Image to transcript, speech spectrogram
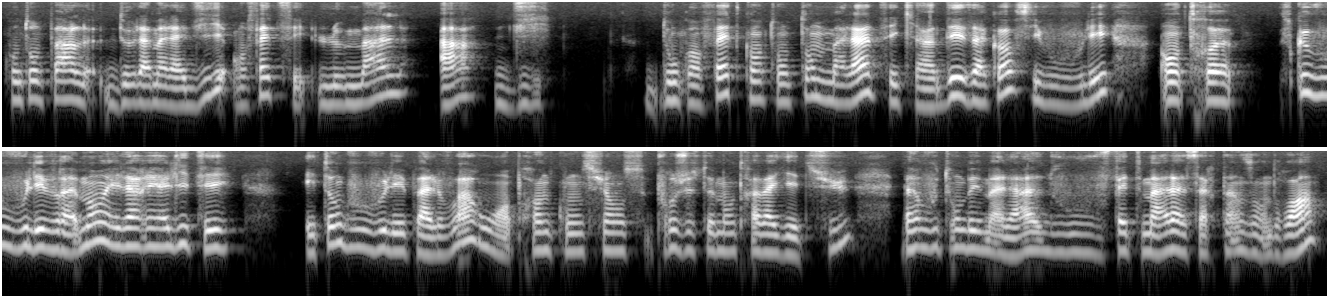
Quand on parle de la maladie, en fait, c'est le mal a dit. Donc en fait, quand on tombe malade, c'est qu'il y a un désaccord, si vous voulez, entre ce que vous voulez vraiment et la réalité. Et tant que vous ne voulez pas le voir ou en prendre conscience pour justement travailler dessus, ben vous tombez malade ou vous faites mal à certains endroits.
